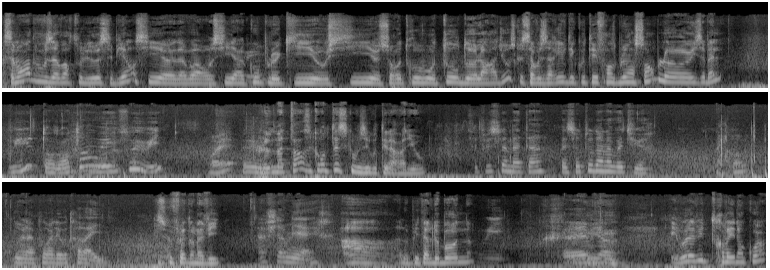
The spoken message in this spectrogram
C'est marrant de vous avoir tous les deux. C'est bien aussi euh, d'avoir aussi un couple qui aussi euh, se retrouve autour de la radio. Est-ce que ça vous arrive d'écouter France Bleu ensemble, Isabelle? Oui, de temps en temps, oui. Oui, oui. Ouais. Le matin, quand est-ce que vous écoutez la radio? C'est plus le matin, surtout dans la voiture. D'accord. Voilà, pour aller au travail. Qu'est-ce que vous faites dans la vie? Infirmière. Ah, à l'hôpital de Beaune Oui. Très bien. Et vous, David, travaillez dans quoi?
